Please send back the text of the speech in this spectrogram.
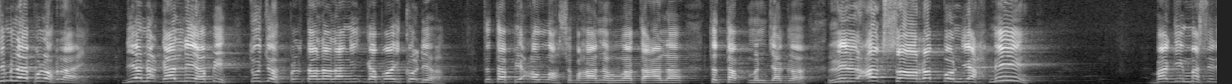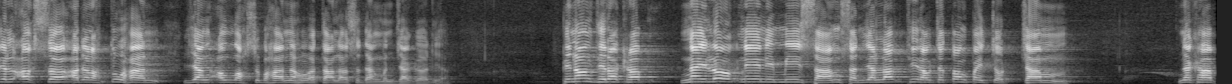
สิมลาปุลไร dia nak gali habis tujuh peltala langit gapo ikut dia tetapi Allah Subhanahu wa taala tetap menjaga lil aqsa rabbun yahmi bagi Masjidil Aqsa adalah Tuhan yang Allah Subhanahu wa taala sedang menjaga dia พี่น้องที่รักครับ ในโลกนี้นี่มีสามสัญลักษณ์ที่เราจะต้องไปจดจำนะครับ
